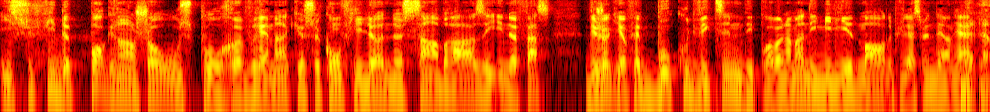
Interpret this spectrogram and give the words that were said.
il suffit de pas grand-chose pour vraiment que ce conflit-là ne s'embrase et, et ne fasse déjà qu'il a fait beaucoup de victimes, des, probablement des milliers de morts depuis la semaine dernière, ben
